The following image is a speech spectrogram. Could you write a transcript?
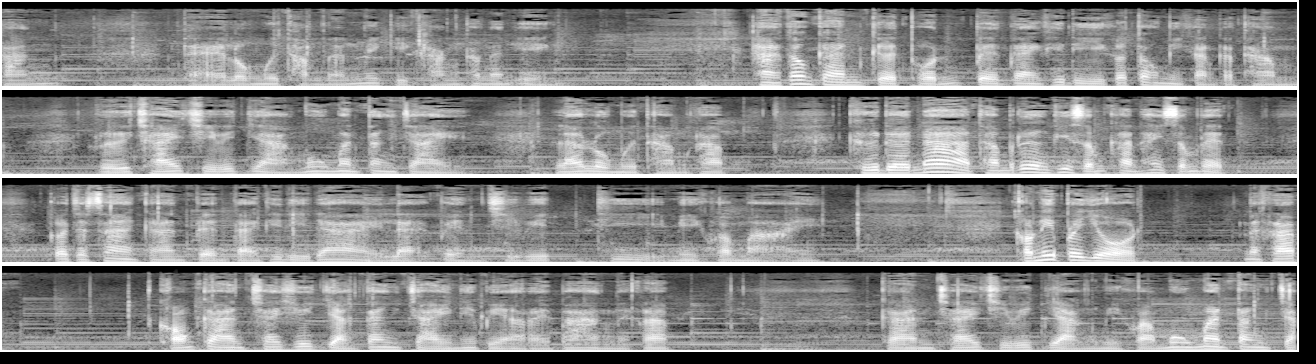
ครั้ง แต่ลงมือทำนั้นไม่กี่ครั้งเท่านั้นเอง หากต้องการเกิดผลเปลี่ยนแปลงที่ดีก็ต้องมีการกระทำหรือใช้ชีวิตอย่างมุ่งมั่นตั้งใจ แล้วลงมือทำครับ คือเดินหน้าทำเรื่องที่สำคัญให้สำเร็จ ก็จะสร้างการเปลี่ยนแปลงที่ดีได้ และเป็นชีวิตที่มีความหมายคราวนี้ประโยชน์นะครับ ของการใช้ชีวิตอย่างตั้งใจนี่เป็นอะไรบ้างนะครับ การใช้ชีวิตอย่างมีความมุ่งมั่นตั้งใจ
